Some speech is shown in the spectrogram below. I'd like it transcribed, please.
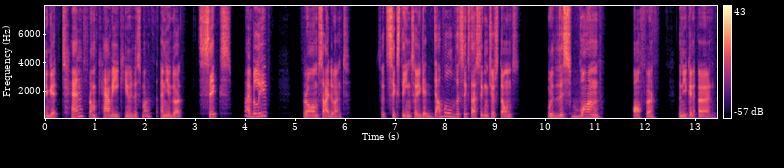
You get 10 from EQ this month, and you got 6, I believe, from side event. So it's 16. So you get double the six-star signature stones with this one offer, then you can earn.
